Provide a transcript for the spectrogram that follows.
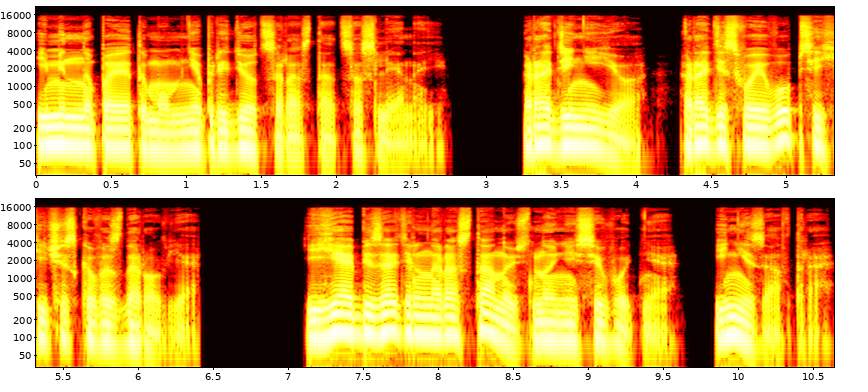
Именно поэтому мне придется расстаться с Леной. Ради нее, ради своего психического здоровья. Я обязательно расстанусь, но не сегодня и не завтра.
